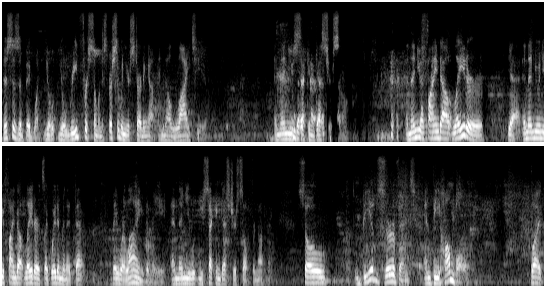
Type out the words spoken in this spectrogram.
This is a big one. You'll you'll read for someone, especially when you're starting out, and they'll lie to you. And then you second guess yourself. And then you find out later, yeah, and then when you find out later, it's like, wait a minute, that they were lying to me. And then you you second guess yourself for nothing. So be observant and be humble, but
